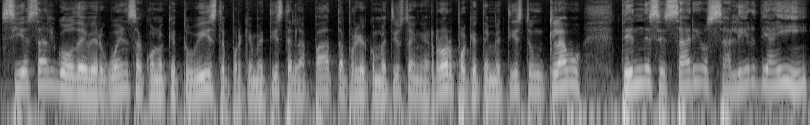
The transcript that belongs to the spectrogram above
Si es algo de vergüenza con lo que tuviste, porque metiste la pata, porque cometiste un error, porque te metiste un clavo, te es necesario salir de ahí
